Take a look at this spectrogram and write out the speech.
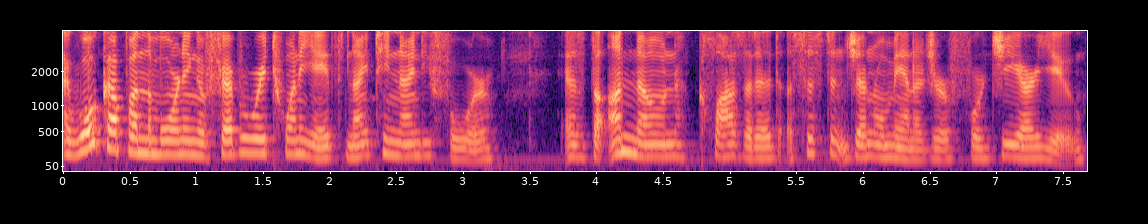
I woke up on the morning of February 28, 1994, as the unknown, closeted assistant general manager for GRU,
